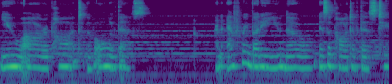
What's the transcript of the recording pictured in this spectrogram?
You are a part of all of this. And everybody you know is a part of this too.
